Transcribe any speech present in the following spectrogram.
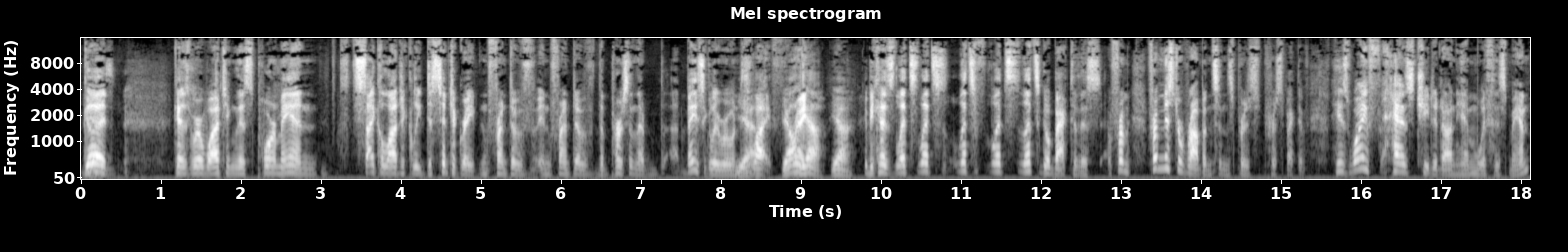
Good. Yes. Because we're watching this poor man psychologically disintegrate in front of in front of the person that basically ruined Yeah. his life. Yeah, oh, right? yeah, yeah. Because let's let's let's let's let's go back to this from from Mr. Robinson's pers- perspective. His wife has cheated on him with this man,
